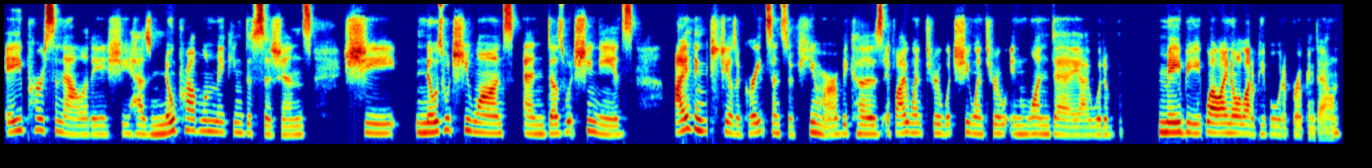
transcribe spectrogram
a personality. She has no problem making decisions. She knows what she wants and does what she needs. I think she has a great sense of humor because if I went through what she went through in one day, I would have maybe, well, I know a lot of people would have broken down.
